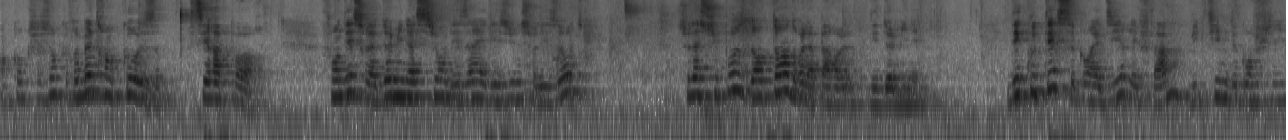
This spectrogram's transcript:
en conclusion, que remettre en cause ces rapports fondés sur la domination des uns et des unes sur les autres, cela suppose d'entendre la parole des dominés, d'écouter ce qu'ont à dire les femmes victimes de conflits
